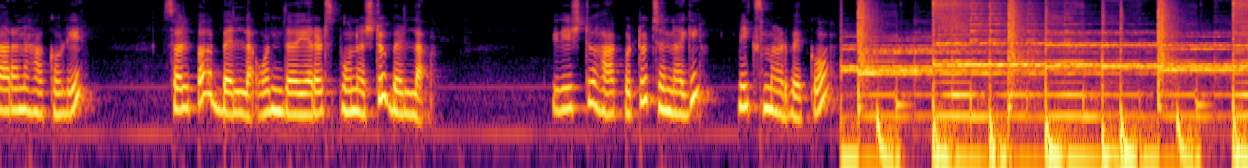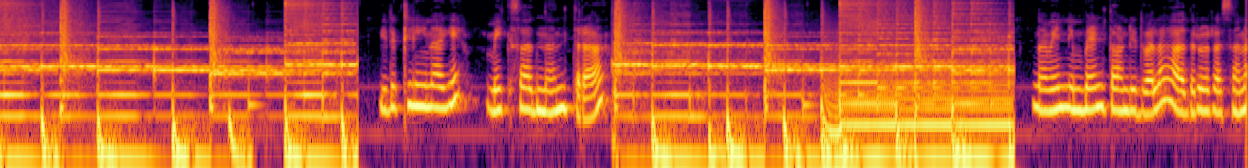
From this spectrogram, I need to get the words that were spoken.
ಖಾರನ ಹಾಕ್ಕೊಳ್ಳಿ ಸ್ವಲ್ಪ ಬೆಲ್ಲ, ಒಂದು ಎರಡು ಸ್ಪೂನಷ್ಟು ಬೆಲ್ಲ. ಇದಿಷ್ಟು ಹಾಕ್ಬಿಟ್ಟು ಚೆನ್ನಾಗಿ ಮಿಕ್ಸ್ ಮಾಡಬೇಕು. ಇದು ಕ್ಲೀನಾಗಿ ಮಿಕ್ಸ್ ಆದ ನಂತರ ನಾವೇನು ನಿಂಬೆಹಣ್ಣು ತೊಗೊಂಡಿದ್ವಲ್ಲ, ಅದ್ರ ರಸನ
